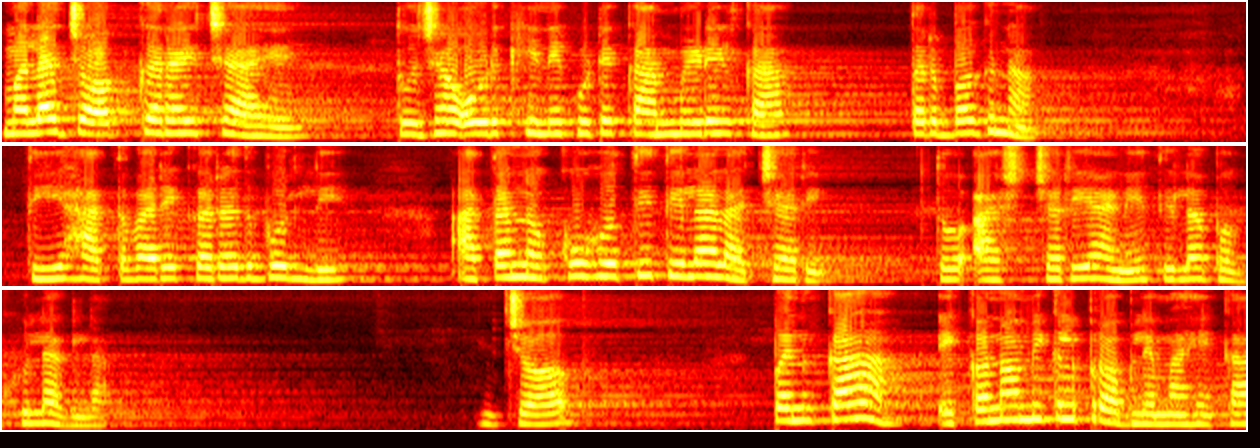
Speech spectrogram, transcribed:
मला जॉब करायचे आहे. तुझ्या ओळखीने कुठे काम मिळेल का? तर बघ ना. ती हातवारे करत बोलली आता नको होती तिला लाचारी. तो आश्चर्याने तिला बघू लागला. जॉब? पण का? इकॉनॉमिकल प्रॉब्लेम आहे का?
